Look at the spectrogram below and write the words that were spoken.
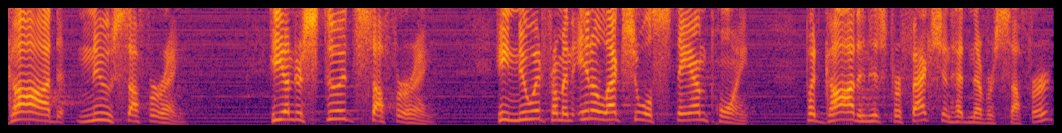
God knew suffering. He understood suffering. He knew it from an intellectual standpoint. But God, in His perfection, had never suffered.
